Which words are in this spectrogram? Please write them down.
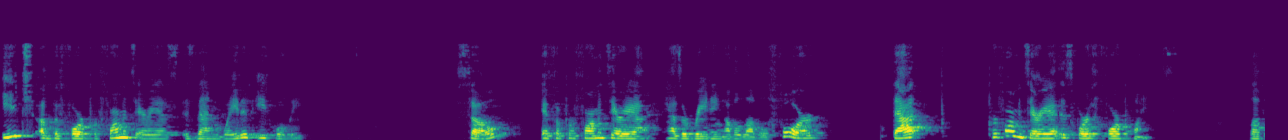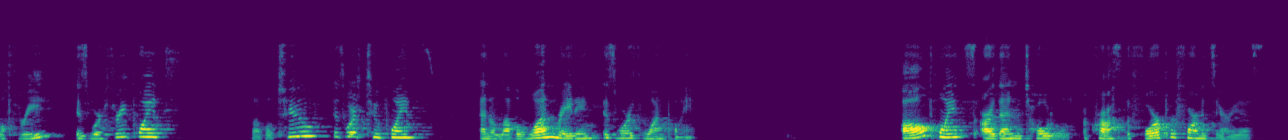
Each of the four performance areas is then weighted equally. So if a performance area has a rating of a level 4, that performance area is worth 4 points. Level 3 is worth 3 points. Level 2 is worth 2 points. And a level 1 rating is worth 1 point. All points are then totaled across the four performance areas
